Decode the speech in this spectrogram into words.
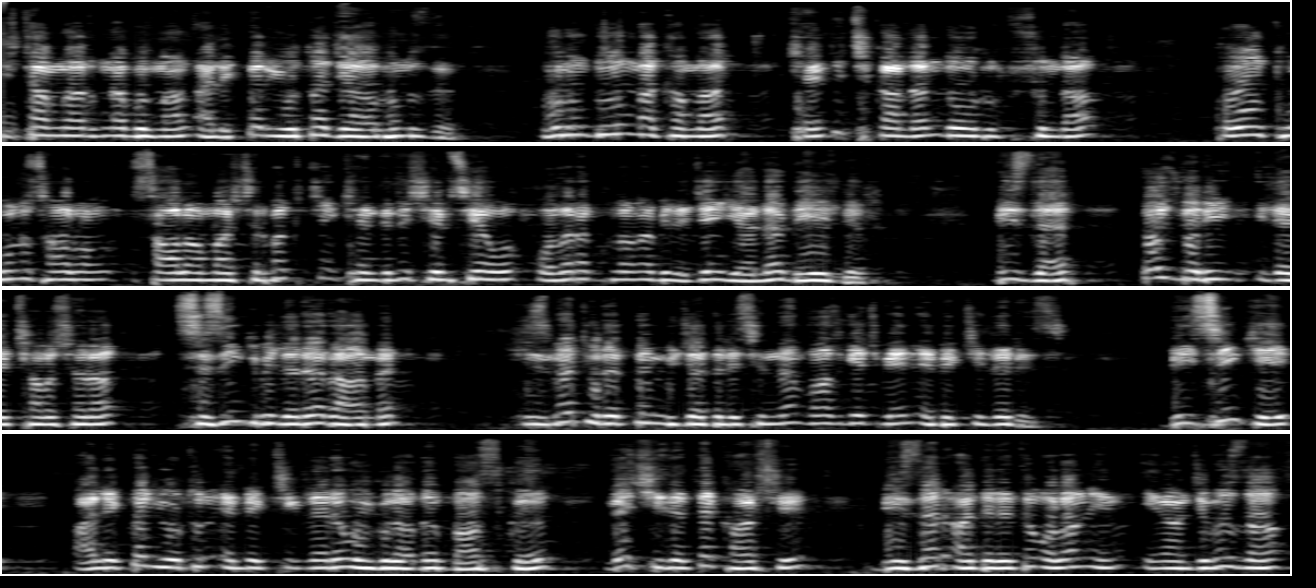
ithamlarında bulunan Alekber Yurt'a cevabımızdır. Bulunduğun makamlar kendi çıkarlarının doğrultusunda koltuğunu sağlam, sağlamlaştırmak için kendini şemsiye olarak kullanabileceğin yerler değildir. Bizler özveri ile çalışarak sizin gibilere rağmen hizmet üretme mücadelesinden vazgeçmeyen emekçileriz. Bilsin ki Alekber Yurt'un emekçilere uyguladığı baskı ve şiddete karşı bizler adalete olan in- inancımızla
